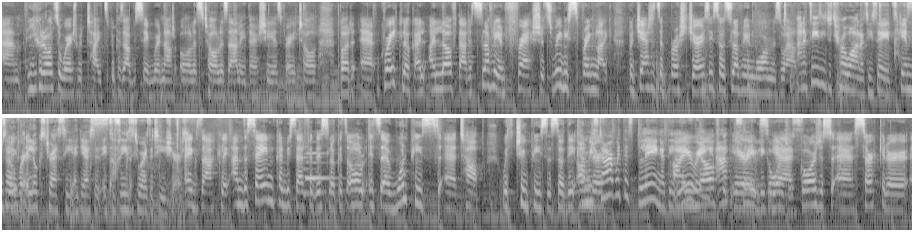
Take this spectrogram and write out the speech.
Um, you could also wear it with tights because obviously we're not all as tall as Ali there. She is very tall. But uh, great look. I, I love that. It's lovely and fresh. It's really spring-like. But yet it's a brushed jersey, so it's lovely and warm as well. And it's easy to throw on, as you say. It skims Absolutely. over, it looks dressy, and yes, it's Exactly. as easy to wear as a t-shirt. Exactly, and the same can be said for this look. It's all it's a one-piece uh, top with two pieces. So the Can under. we start with this bling at the I earring? love the Absolutely earrings. gorgeous. Yeah, gorgeous uh, circular uh,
